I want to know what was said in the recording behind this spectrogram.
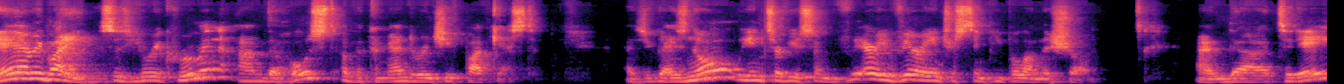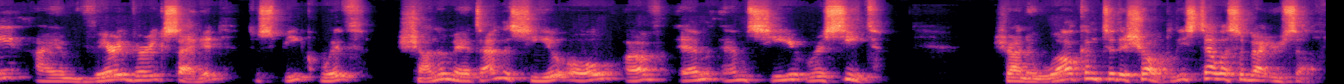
Hey, everybody, this is Yuri Kruman. I'm the host of the Commander in Chief podcast. As you guys know, we interview some very, very interesting people on the show. And uh, today I am very, very excited to speak with Shanu Mehta, the CEO of MMC Receipt. Shanu, welcome to the show. Please tell us about yourself.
